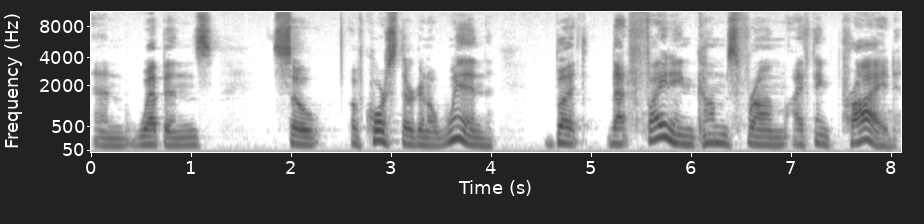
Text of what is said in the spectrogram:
and weapons. So, of course, they're going to win. But that fighting comes from, I think, pride.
